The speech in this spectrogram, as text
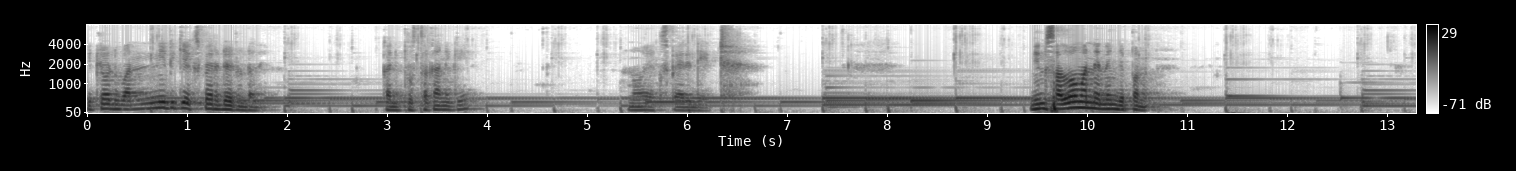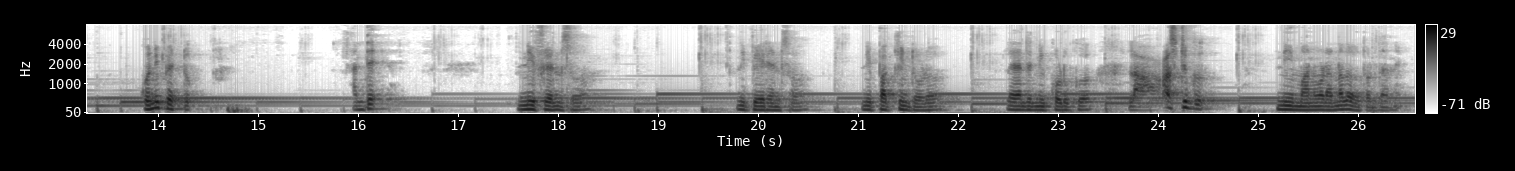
ఇట్లాంటివన్నిటికీ ఎక్స్పైరీ డేట్ ఉంటుంది. కానీ పుస్తకానికి నో ఎక్స్పైరీ డేట్ నేను చదవమని నేనేం చెప్పాను. కొనిపెట్టు. అంతే. నీ ఫ్రెండ్స్ నీ పేరెంట్స్ నీ పక్కింటోడో లేదంటే నీ కొడుకు లాస్ట్కు నీ మనవడు అన్నది అవుతాడు దాన్ని.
